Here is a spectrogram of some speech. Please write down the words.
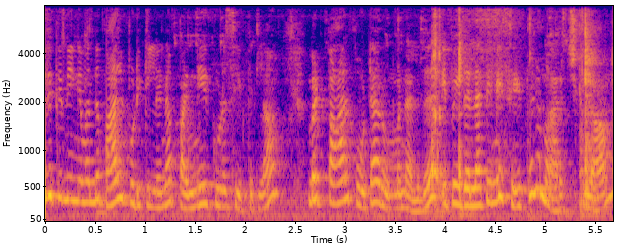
இதுக்கு நீங்கள் வந்து பால் பிடிக்கலன்னா பன்னீர் கூட சேர்த்துக்கலாம். பட் பால் போட்டால் ரொம்ப நல்லது. இப்போ இது எல்லாத்தையுமே சேர்த்து நம்ம அரைச்சிக்கலாம்.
